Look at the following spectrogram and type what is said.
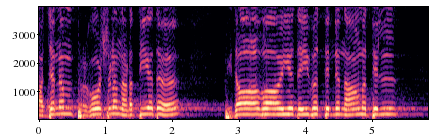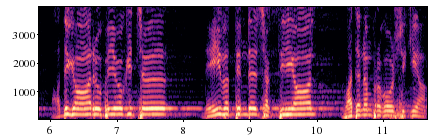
വചനം പ്രഘോഷണം നടത്തിയത് പിതാവായ ദൈവത്തിന്റെ നാമത്തിൽ അധികാരം ഉപയോഗിച്ച് ദൈവത്തിന്റെ ശക്തിയാൽ വചനം പ്രഘോഷിക്കുക.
